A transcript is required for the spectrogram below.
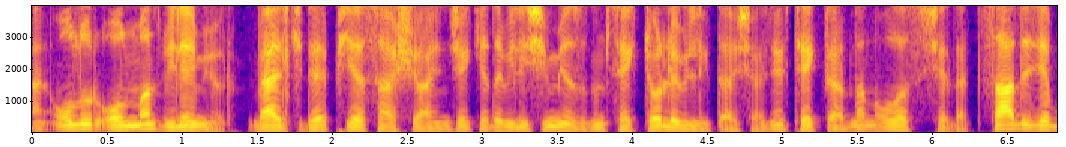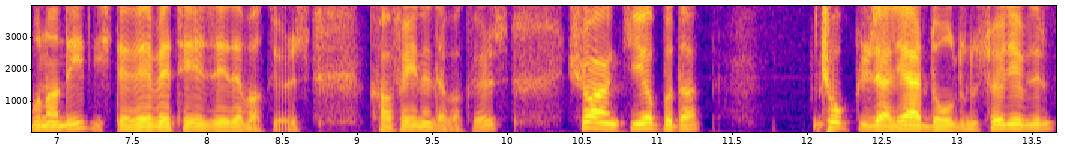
Yani olur olmaz bilemiyorum. Belki de piyasa aşağı inecek ya da bilişim yazılım sektörle birlikte aşağı inecek. Tekrardan olası şeyler. Sadece buna değil işte VBTZ'de bakıyoruz. Kafeine de bakıyoruz. Şu anki yapıda çok güzel yerde olduğunu söyleyebilirim.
